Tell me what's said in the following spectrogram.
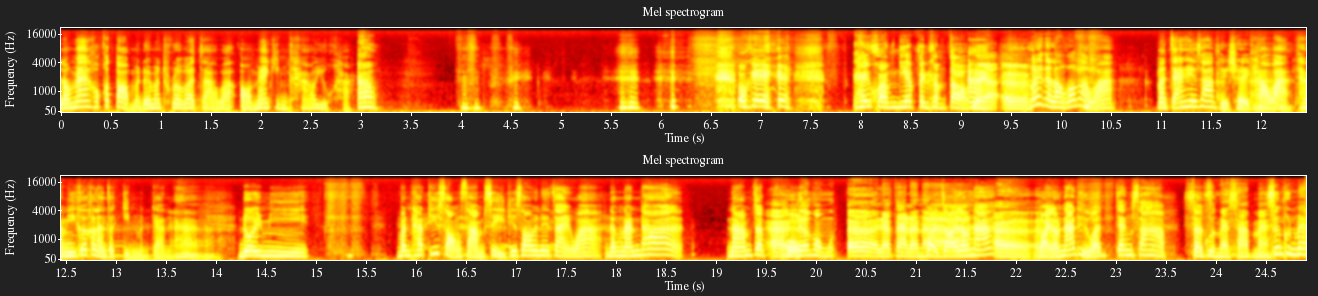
แล้วแม่เขาก็ตอบมาด้วยมาทุรวาจาว่าอ๋อแม่กินข้าวอยู่ค่ะอ้าวโอเค ให้ความเงียบเป็นคำตอบเลยอะเออไม่แต่เราก็แบบว่า มาแจ้งให้ทราบเฉยๆค่ะอ่าว่าทางนี้ก็กำลังจะกินเหมือนกันอ่าโดยมีบรรทัดที่สองสามสี่ที่ซ่อนไว้ในใจว่า ดังนั้นถ้า น้ำจะเออหกเรื่องของมึงเออแล้วแต่แล้วนะปล่อยจอยแล้วนะเออเปล่อยแล้วนะถือว่าแจ้งทราบซึ่งคุณแม่ทราบไหมซึ่งคุณแม่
